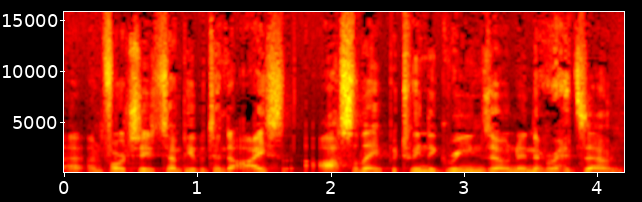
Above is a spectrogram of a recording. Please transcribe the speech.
uh, unfortunately, some people tend to oscillate between the green zone and the red zone.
